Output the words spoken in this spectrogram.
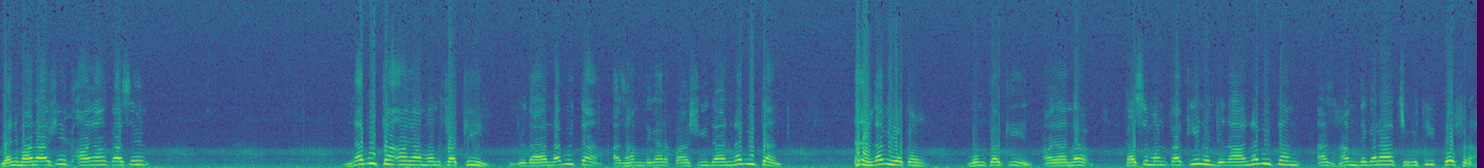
یعنی معنی عشق آیا کیسے نبوتا آیا منفقین جدا نبوتا از هم دیگر پاشیده نبوتا لم یکن منفقین آیا نب کسی منفقین و جدا نبوتا از هم دیگر چوتی کفرہ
